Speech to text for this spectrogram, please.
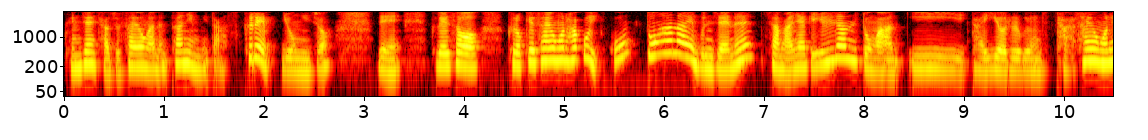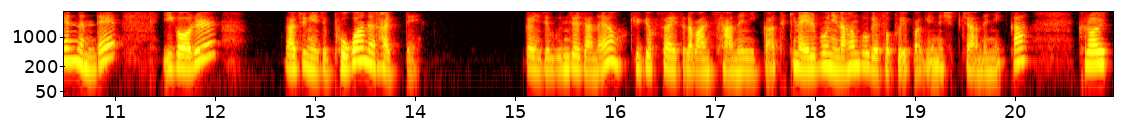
굉장히 자주 사용하는 편입니다. 스크랩용이죠. 네. 그래서 그렇게 사용을 하고 있고 또 하나의 문제는 자 만약에 1년 동안 이 그냥 다 사용을 했는데 이거를 나중에 이제 보관을 할 때 그러니까 이제 문제잖아요. 규격 사이즈가 많지 않으니까 특히나 일본이나 한국에서 구입하기는 쉽지 않으니까 그럴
